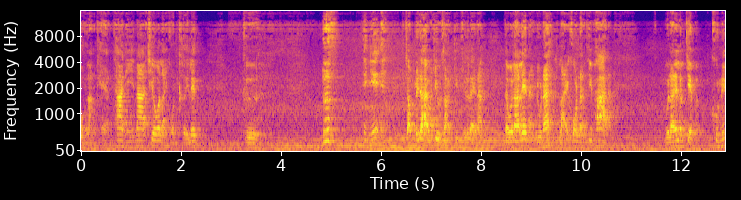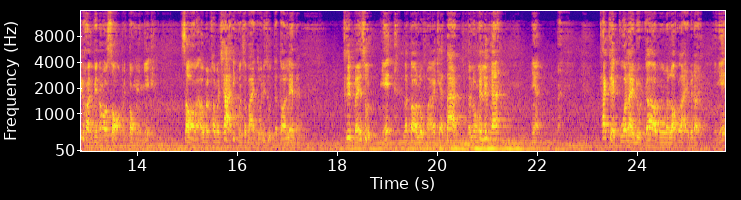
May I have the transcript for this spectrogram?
ของหลังแขน ท่านี้น่าเชื่อว่าหลายคนเคยเล่น คืออึ๊บอย่างนี้จำไม่ได้ว่าชื่อภาษาอังกฤษคืออะไรนะ แต่เวลาเล่นอะดูนะ หลายคนอะที่พลาดอะเวลาเล่นแล้วเจ็บอะคุณไม่มีความจำเป็นต้องเอาศอกไปตรงอย่างนี้ศอกเอาแบบธรรมชาติที่คุณสบายตัวที่สุดแต่ตอนเล่นอะ ขึ้นไปให้สุดอย่างนี้ แล้วตอนลงมาก็แค่ต้าน แต่ลงให้ลึกนะ เนี่ย ถ้าเกิดกลัวไหลหลุดก็เอามือมาล็อกไหลไว้หน่อย อย่างนี้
